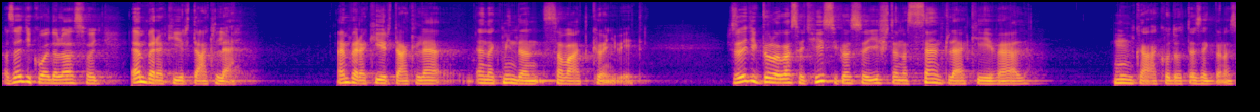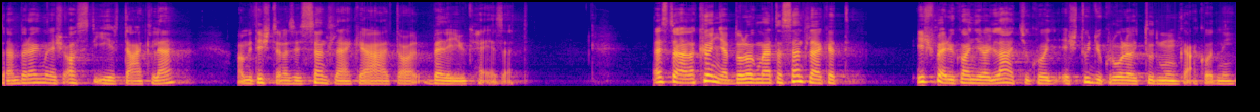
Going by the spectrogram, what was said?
az egyik oldal az, hogy emberek írták le. Emberek írták le ennek minden szavát, könyvét. És az egyik dolog az, hogy hiszik azt, hogy Isten a szent lelkével munkálkodott ezekben az emberekben, és azt írták le, amit Isten az ő szent lelke által beléjük helyezett. Ez talán a könnyebb dolog, mert a szent lelket ismerjük annyira, hogy látjuk, hogy, és tudjuk róla, hogy tud munkálkodni.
